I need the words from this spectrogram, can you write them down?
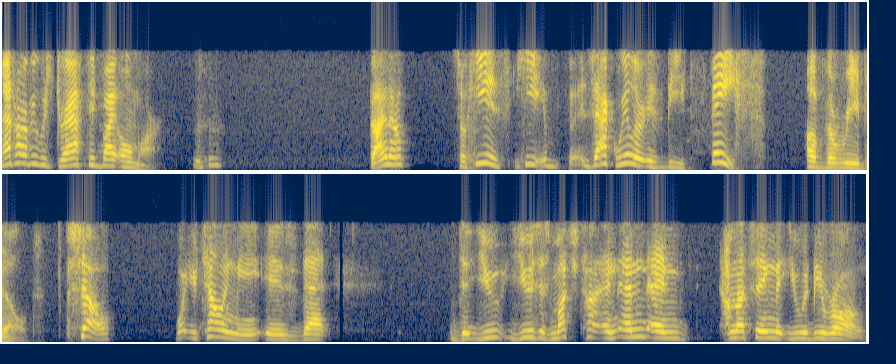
Matt Harvey was drafted by Omar. hmm I know. So he is he Zack Wheeler is the face of the rebuild. So, what you're telling me is that that you use as much time, and and and I'm not saying that you would be wrong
